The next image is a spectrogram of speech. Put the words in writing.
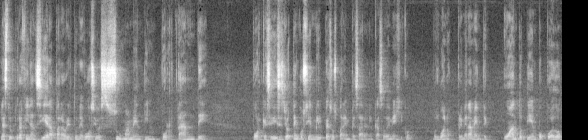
La estructura financiera para abrir tu negocio es sumamente importante. Porque si dices, yo tengo 100 mil pesos para empezar, en el caso de México, pues bueno, primeramente, ¿cuánto tiempo puedo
